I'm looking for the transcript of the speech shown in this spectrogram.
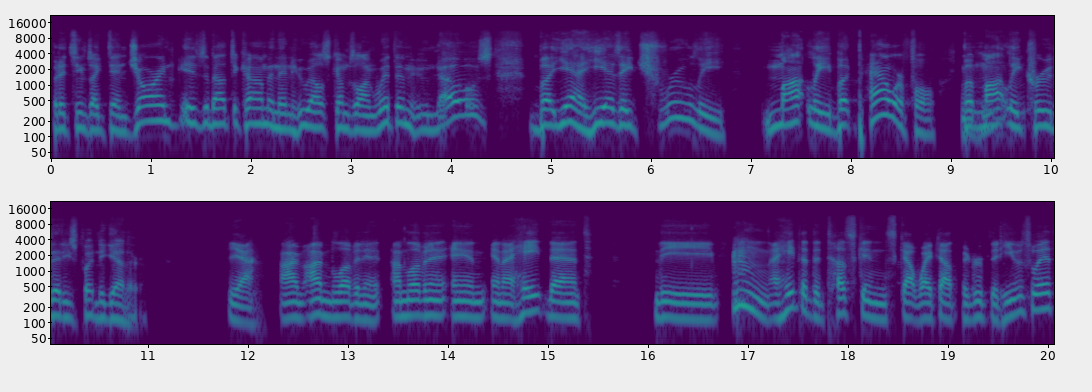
but it seems like Din Djarin is about to come, and then who else comes along with him? Who knows? But yeah, he has a truly motley but powerful but Mhm. motley crew that he's putting together. Yeah, I'm I'm loving it. I'm loving it, and and I hate that the I hate that the Tuskens got wiped out. The group that he was with,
